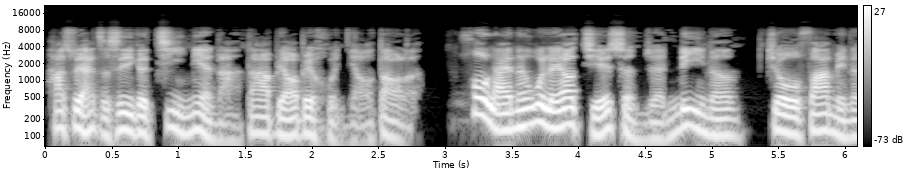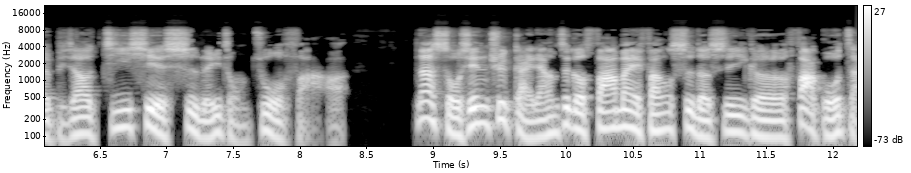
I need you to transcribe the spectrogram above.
它虽然只是一个纪念呐，大家不要被混淆到了。后来呢，为了要节省人力呢，就发明了比较机械式的一种做法啊。那首先去改良这个发卖方式的是一个法国仔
